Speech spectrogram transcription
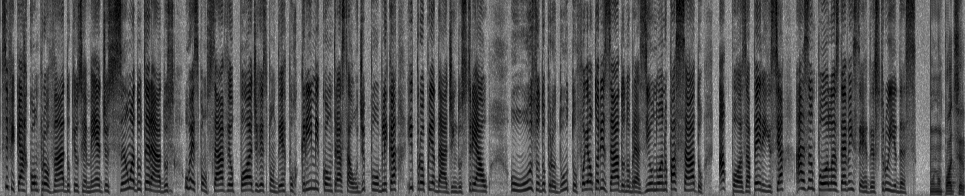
Se ficar comprovado que os remédios são adulterados, o responsável pode responder por crime contra a saúde pública e propriedade industrial. O uso do produto foi autorizado no Brasil no ano passado. Após a perícia, as ampolas devem ser destruídas. Não pode ser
